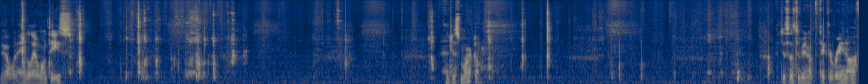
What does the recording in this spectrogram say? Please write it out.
Figure out what angle I want these. And just mark them. It just has to be enough to take the rain off.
